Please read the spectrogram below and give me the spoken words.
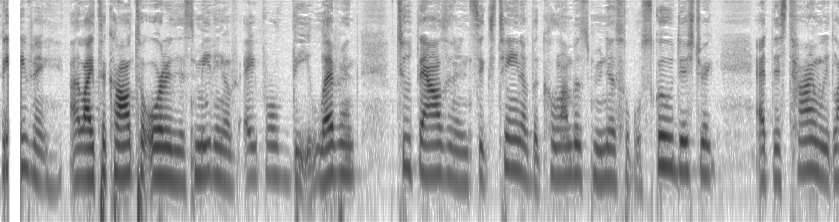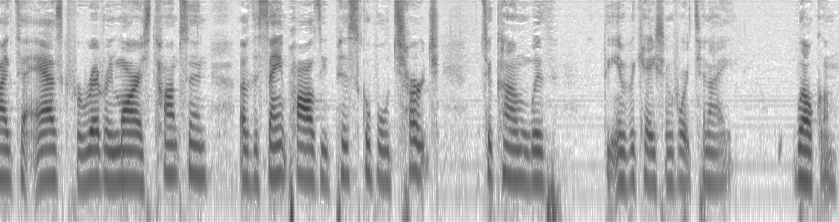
Good evening. I'd like to call to order this meeting of April the 11th, 2016 of the Columbus Municipal School District. At this time, we'd like to ask for Reverend Morris Thompson of the St. Paul's Episcopal Church to come with the invocation for tonight. Welcome.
